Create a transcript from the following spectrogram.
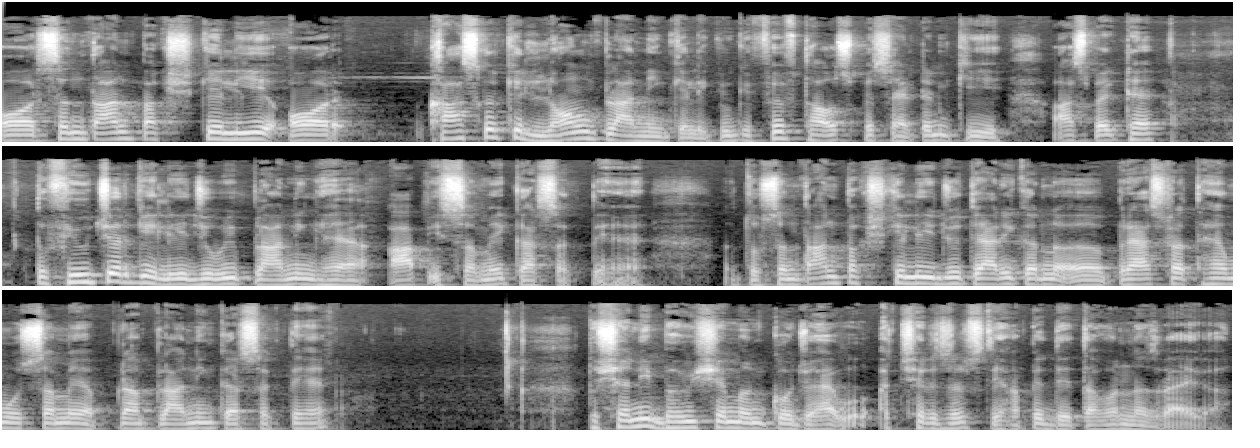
और संतान पक्ष के लिए और खास करके लॉन्ग प्लानिंग के लिए, क्योंकि फिफ्थ हाउस पे सैटन की आस्पेक्ट है। तो फ्यूचर के लिए जो भी प्लानिंग है, आप इस समय कर सकते हैं। तो संतान पक्ष के लिए जो तैयारी करना प्रयासरत हैं, वो उस समय अपना प्लानिंग कर सकते हैं। तो शनि भविष्य में उनको जो है, वो अच्छे रिजल्ट्स यहाँ पे देता हुआ नज़र आएगा।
